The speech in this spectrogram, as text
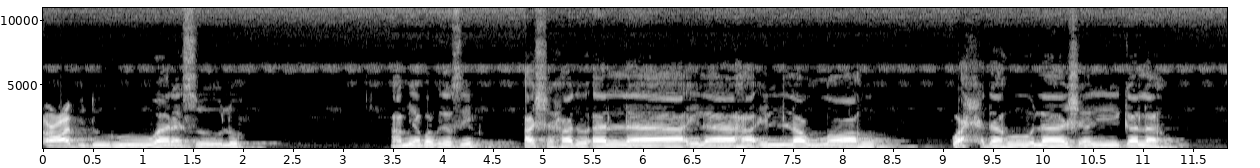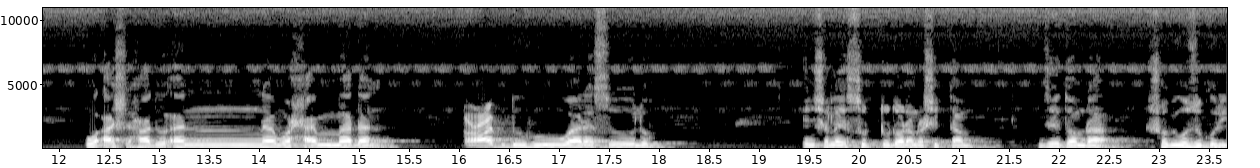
عبده ورسوله. آمين. أبارك বলতেছি আশহাদু আল্লা ইলাহা ইল্লাল্লাহু ওয়াহদাহু লা শারীকা লাহু ওয়া আশহাদু আন্না মুহাম্মাদান আবদুহু ওয়া রাসূলুহু ইনশাআল্লাহ এই ছোট্ট দোয়া আমরা শিখতাম, যেহেতু আমরা সবই অজু করি,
